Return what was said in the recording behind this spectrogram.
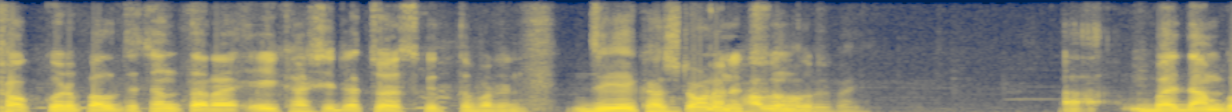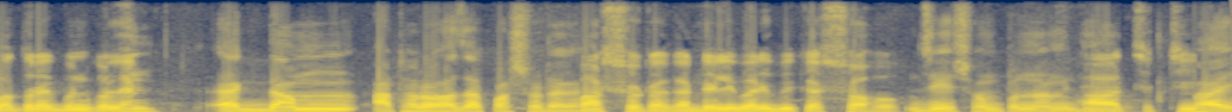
শখ করে পালতে চান তারা এই খাসিটা চয়েস করতে পারেন। জি এই খাসিটা অনেক ভালো হবে ভাই। ভাই দাম কত রাখবেন করলেন? একদম আঠারো হাজার পাঁচশো টাকা। পাঁচশো টাকা ডেলিভারি বিকাশ সহ। জি সম্পূর্ণ আমি। আচ্ছা ঠিক। ভাই।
